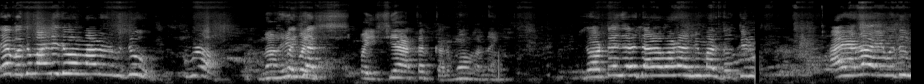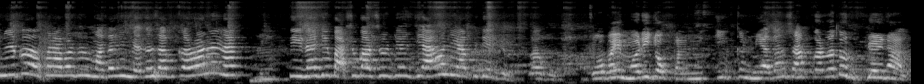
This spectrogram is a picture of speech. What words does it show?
એ બધું માની જવા મારું બધું. હમણાં. નહીં પૈસા- ઘરમાં હ નહીં. દોઢ હજાર તારા વાળા અને મારે ધોતી આ એ બધું મેં કહો પણ આપણે માતાજી મેદન સાફ કરવાનું ને. તેના જે બાસુ બાસુ જે જે આવે ને આપી દેજો બાબુ. જો ભાઈ મરી જાવ પણ એક મેદાન સાફ કરવા તો રૂપિયા ના લે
